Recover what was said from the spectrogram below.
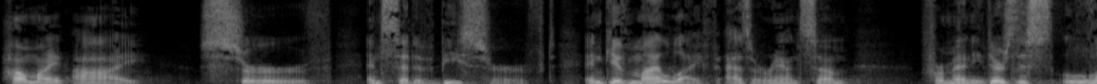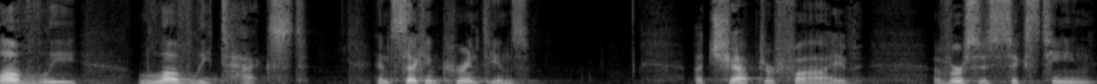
How might I serve instead of be served and give my life as a ransom for many. There's this lovely, lovely text in Second Corinthians uh, chapter 5, verses 16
